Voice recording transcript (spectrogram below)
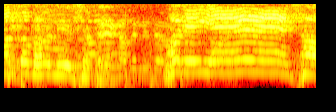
কানটা ধরে নিয়ে এসে। ঘরে এসো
